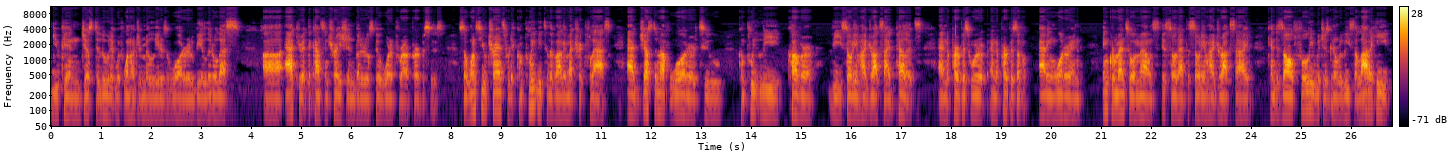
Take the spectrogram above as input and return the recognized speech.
you can just dilute it with 100 milliliters of water. It'll be a little less uh, accurate, the concentration, but it'll still work for our purposes. So once you've transferred it completely to the volumetric flask, add just enough water to completely cover the sodium hydroxide pellets and the purpose were and the purpose of adding water in incremental amounts is so that the sodium hydroxide can dissolve fully which is going to release a lot of heat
